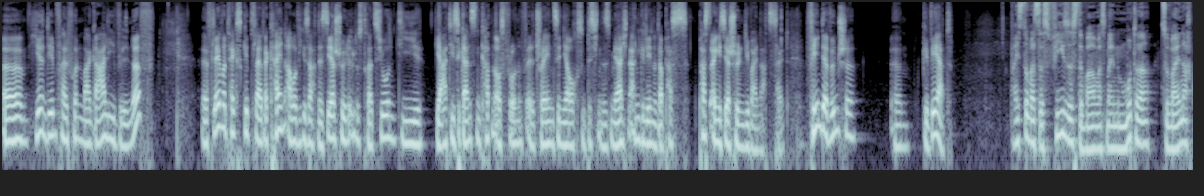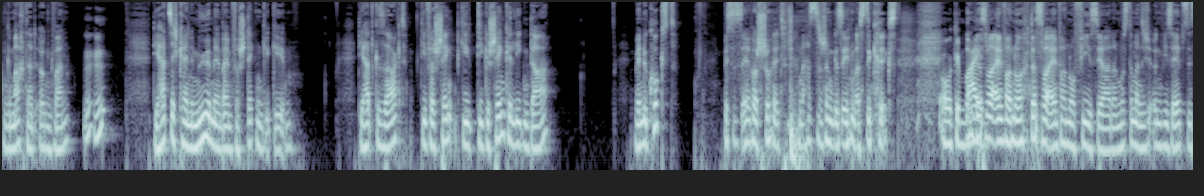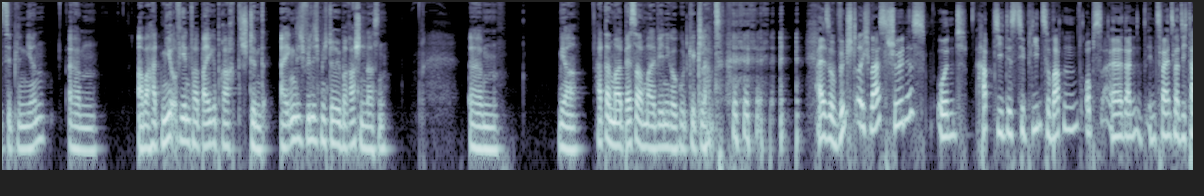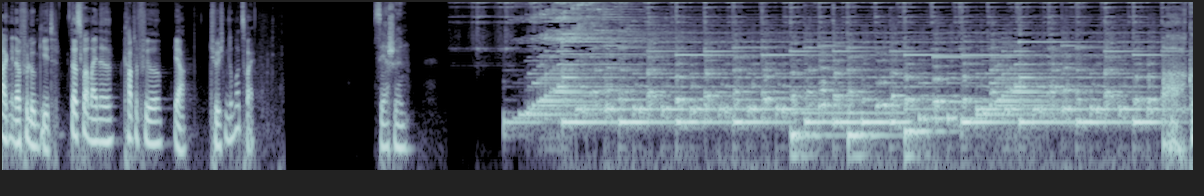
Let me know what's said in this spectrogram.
Äh, hier in dem Fall von Magali Villeneuve. Äh, Flavortext gibt's leider keinen, aber wie gesagt, eine sehr schöne Illustration, die, ja, diese ganzen Karten aus Throne of Eldraine sind ja auch so ein bisschen das Märchen angelehnt und da passt, passt eigentlich sehr schön in die Weihnachtszeit. Feen der Wünsche, ähm, gewährt. Weißt du, was das Fieseste war, was meine Mutter zu Weihnachten gemacht hat irgendwann? Mm -mm. Die hat sich keine Mühe mehr beim Verstecken gegeben. Die hat gesagt, die, Verschenk die, die Geschenke liegen da. Wenn du guckst, bist du selber schuld. Dann hast du schon gesehen, was du kriegst. Oh, gemein. Und das war einfach nur, das war einfach nur fies, ja. Dann musste man sich irgendwie selbst disziplinieren. Ähm, aber hat mir auf jeden Fall beigebracht, stimmt, eigentlich will ich mich doch überraschen lassen ähm, ja, hat dann mal besser, mal weniger gut geklappt. also wünscht euch was Schönes und habt die Disziplin zu warten, ob es äh, dann in 22 Tagen in Erfüllung geht. Das war meine Karte für, ja, Türchen Nummer zwei. Sehr schön.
